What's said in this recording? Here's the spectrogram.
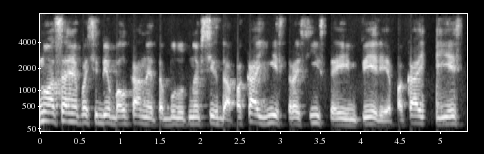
Ну а сами по себе Балканы это будут навсегда. Пока есть Российская империя, пока есть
